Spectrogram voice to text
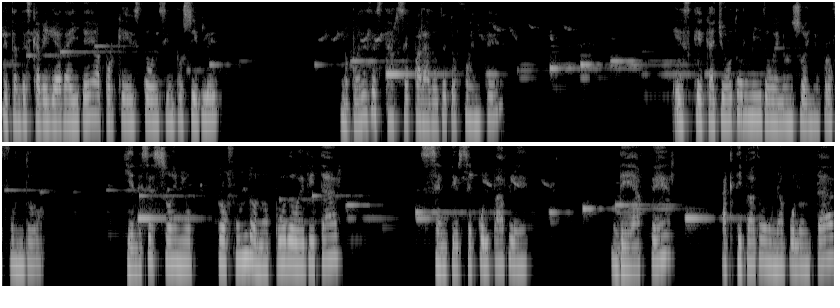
de tan descabellada idea porque esto es imposible. No puedes estar separado de tu fuente. Es que cayó dormido en un sueño profundo y en ese sueño profundo no pudo evitar sentirse culpable de haber activado una voluntad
